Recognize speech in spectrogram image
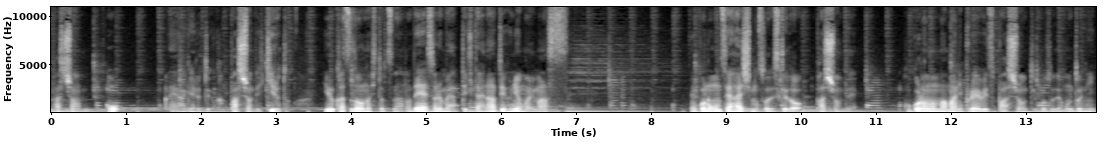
パッションを上げるというかパッションで生きるという活動の一つなのでそれもやっていきたいなというふうに思います。でこの音声配信もそうですけどパッションで心のままにプレイウィズパッションということで本当に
